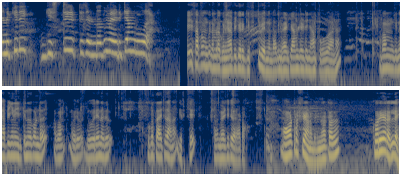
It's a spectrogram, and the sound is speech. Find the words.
എനിക്കൊരു ഗിഫ്റ്റ് കിട്ടിയിട്ടുണ്ട്. അത് മേടിക്കാൻ പോവാ. ഗൈസ് അപ്പം നമ്മുടെ കുഞ്ഞാപ്പിക്ക് ഒരു ഗിഫ്റ്റ് വരുന്നുണ്ട്. അത് മേടിക്കാൻ വേണ്ടിയിട്ട് ഞാൻ പോവുകയാണ് അപ്പം കുഞ്ഞാപ്പി ഇങ്ങനെ ഇരിക്കുന്നത് കൊണ്ട് അപ്പം ഒരു ദൂരെ നിന്നൊരു സുഹൃത്ത് അയച്ചതാണ് ഗിഫ്റ്റ്. അത് മേടിച്ചിട്ട് വരാം കേട്ടോ. ഓട്ടോറിക്ഷയാണ് വരുന്നത് കേട്ടോ അത്. കൊറിയർ അല്ലേ?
